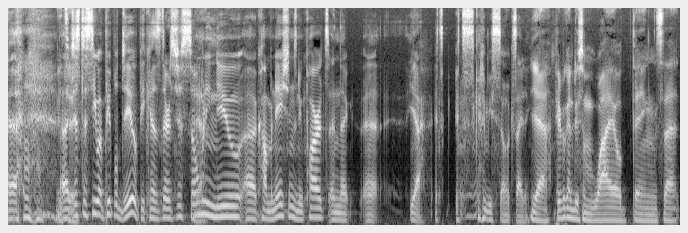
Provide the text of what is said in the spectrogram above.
Uh, uh, just to see what people do because there's just so yeah. many new uh, combinations new parts and the uh, yeah it's it's going to be so exciting. Yeah people are going to do some wild things that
